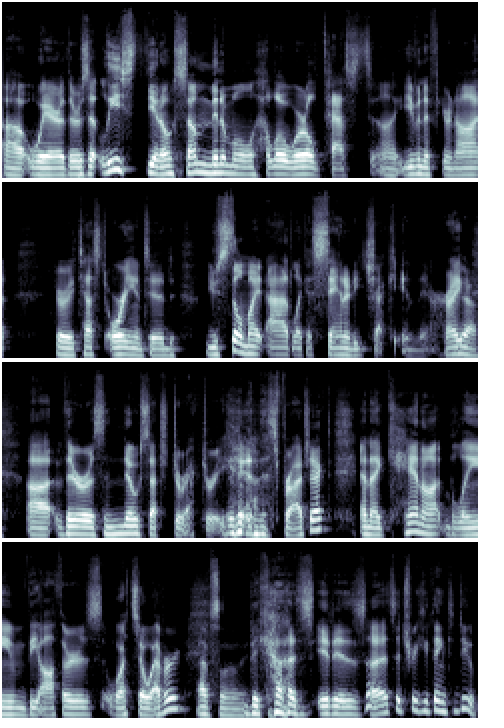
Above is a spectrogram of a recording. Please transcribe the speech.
uh, where there's at least you know some minimal hello world test, uh, even if you're not very test oriented, you still might add like a sanity check in there, right? Yeah. Uh, there is no such directory Yeah. in this project, and I cannot blame the authors whatsoever Absolutely. because it is uh, it's a tricky thing to do.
